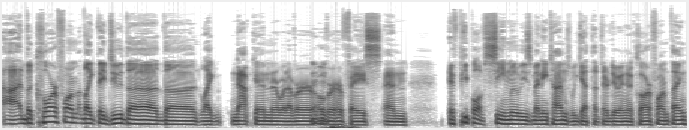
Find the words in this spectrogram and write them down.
Uh, the chloroform, like they do the, the like napkin or whatever Mhm. over her face. And if people have seen movies many times, we get that they're doing a chloroform thing.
